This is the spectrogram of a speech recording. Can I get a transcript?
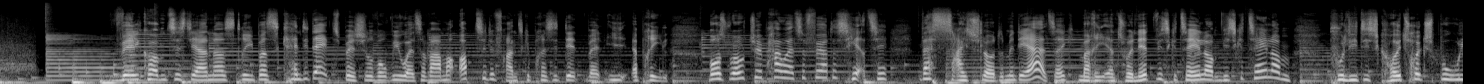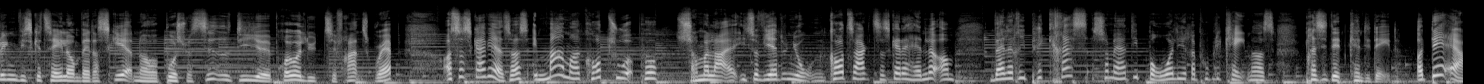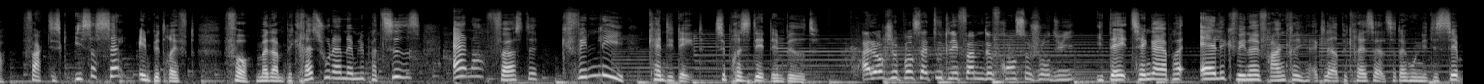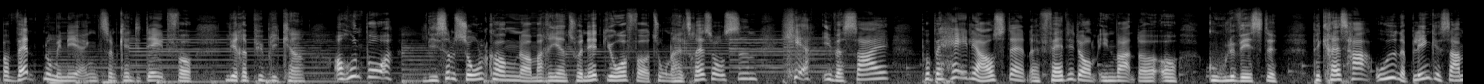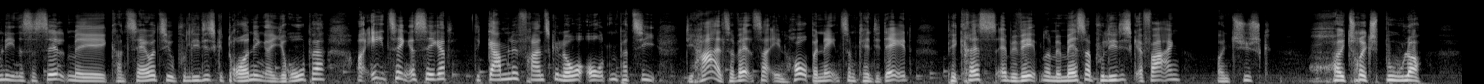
Velkommen til Stjerner og Stribers kandidatspecial, hvor vi jo altså varmer op til det franske præsidentvalg i april. Vores roadtrip har jo altså ført os her til Versailles-slottet, men det er altså ikke Marie Antoinette, vi skal tale om. Vi skal tale om politisk højtryksspuling, vi skal tale om, hvad der sker, når bourgeoisiet de øh, prøver at lytte til fransk rap. Og så skal vi altså også en meget, meget kort tur på sommerlejr i Sovjetunionen. Kort sagt, så skal det handle om Valérie Pécresse, som er de borgerlige republikaneres præsidentkandidat. Og det er faktisk i sig selv en bedrift, for Madame Pécresse, hun er nemlig partiets allerførste kvindelige kandidat til præsidentembedet. Alors je pense à toutes les femmes de France aujourd'hui. I dag tænker jeg på alle kvinder i Frankrig, erklærede Pécresse altså, da hun i december vandt nomineringen som kandidat for Les Républicains. Og hun bor, ligesom Solkongen og Marie Antoinette gjorde for 250 år siden, her i Versailles, på behagelig afstand af fattigdom, indvandrere og gule veste. Pécresse har, uden at blinke, sammenlignet sig selv med konservative politiske dronninger i Europa. Og en ting er sikkert, det gamle franske lov- og ordenparti, de har altså valgt sig en hård banan som kandidat. Pécresse er bevæbnet med masser af politisk erfaring og en tysk højtryksbuler.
